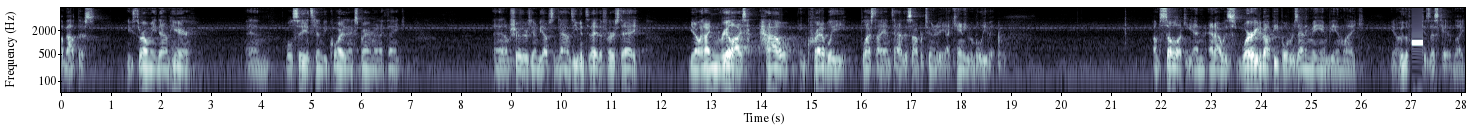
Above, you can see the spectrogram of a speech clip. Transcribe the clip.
about this. You throw me down here, and we'll see. It's going to be quite an experiment, I think. And I'm sure there's going to be ups and downs. Even today, the first day, you know, and I realize how incredibly blessed I am to have this opportunity. I can't even believe it. I'm so lucky, and and I was worried about people resenting me and being like, you know, who the f- is this kid? Like,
